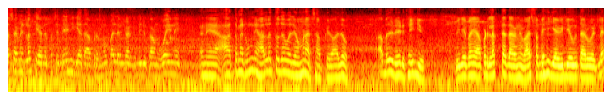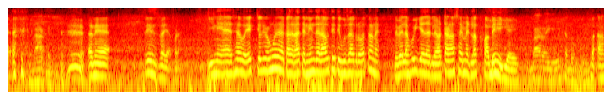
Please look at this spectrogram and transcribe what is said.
અસાઇનમેન્ટ લખી અને પછી બેસી ગયા હતા આપણે મોબાઈલ લઈને કારણ કે બીજું કામ હોય નહીં. અને આ તમે રૂમની હાલત તો જવો છે હમણાં જ સાફ કર્યો. આ જો આ બધું રેડી થઈ ગયું. વિજયભાઈ આપણે લખતા હતા અને વાંચવા બેસી ગયા વીડિયો ઉતારવું એટલે. અને પ્રિન્સભાઈ આપણા. એને છે એકચ્યુઅલીમાં હું છે કાલે રાતે નીંદર આવતી હતી ઉજાગરો હતો ને એટલે વહેલા હોઈ ગયા હતા એટલે અટાણ અસાઇનમેન્ટ લખવા બેસી ગયા એ. બાર વાગે ઉઠ્યા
